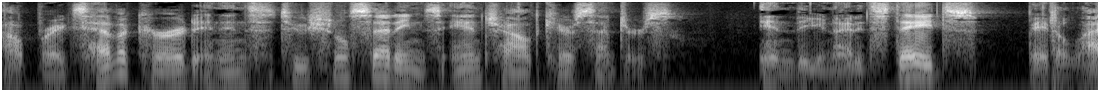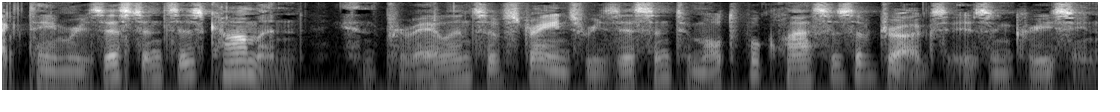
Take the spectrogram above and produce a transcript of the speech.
Outbreaks have occurred in institutional settings and child care centers. In the United States, Beta-lactam resistance is common, and prevalence of strains resistant to multiple classes of drugs is increasing.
